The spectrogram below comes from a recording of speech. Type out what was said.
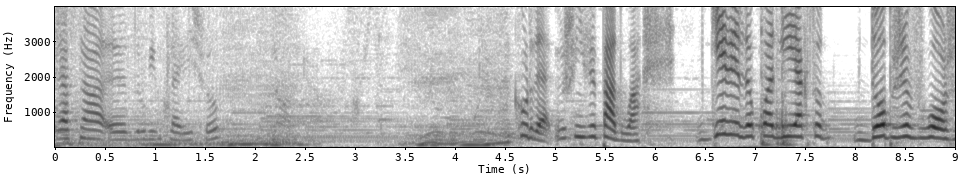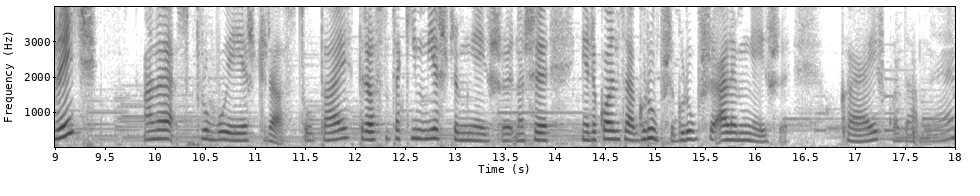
Teraz na y, drugim klawiszu. Kurde, już mi wypadła. Nie wiem dokładnie jak to dobrze włożyć, ale spróbuję jeszcze raz tutaj. Teraz na takim jeszcze mniejszy, znaczy nie do końca grubszy, grubszy, ale mniejszy. Okej, wkładamy.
